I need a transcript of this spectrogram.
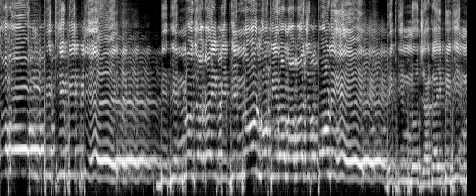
তাম পৃথিবীতে বিভিন্ন জায়গায় বিভিন্ন জায়গায় বিভিন্ন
